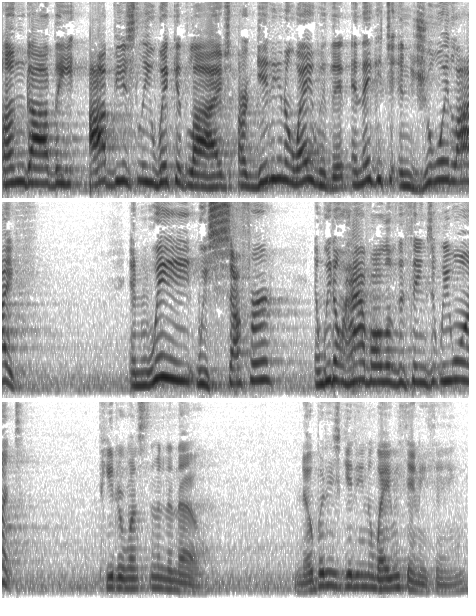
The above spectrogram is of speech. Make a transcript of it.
ungodly, obviously wicked lives are getting away with it, and they get to enjoy life. And we, we suffer and we don't have all of the things that we want. Peter wants them to know nobody's getting away with anything,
